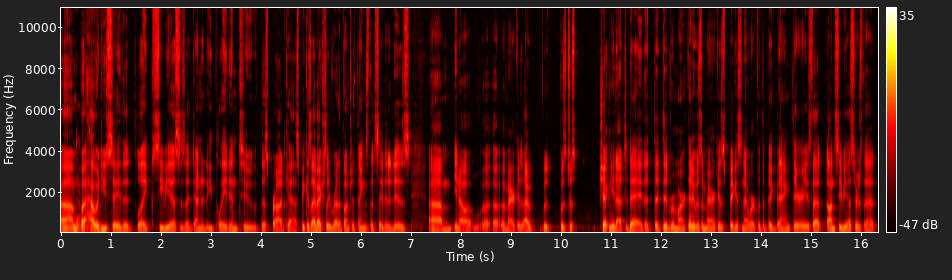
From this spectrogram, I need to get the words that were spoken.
Um, No. But how would you say that like CBS's identity played into this broadcast? Because I've actually read a bunch of things that say that it is, um, you know, uh, uh, America's. I w- was just checking it out today. That that did remark that it was America's biggest network with The Big Bang Theory. Is that on CBS or is that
